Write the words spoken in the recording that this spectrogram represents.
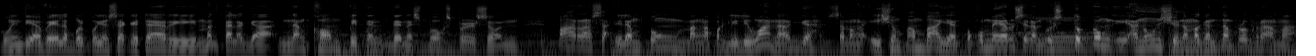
kung hindi available po yung secretary, magtalaga ng competent din na spokesperson para sa ilang pong mga pagliliwanag sa mga isyong pambayan o kung meron silang gusto pong i-anunsyo na magandang programa,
